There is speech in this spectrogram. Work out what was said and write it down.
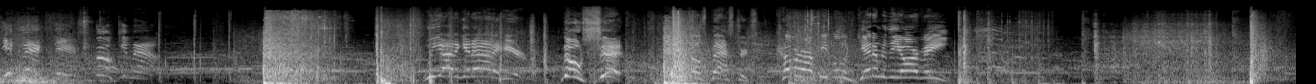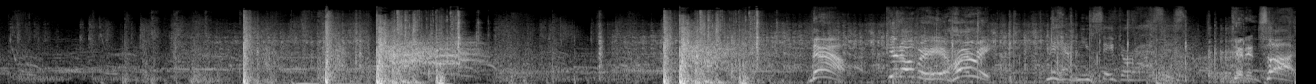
Get back there! Smoke him out! We gotta get out of here! No shit! Get those bastards! Cover our people and get him to the RV! Now! Get over here! Hurry! Man, you saved our asses! Get inside!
